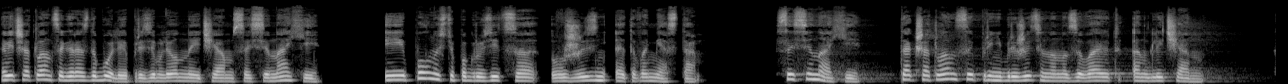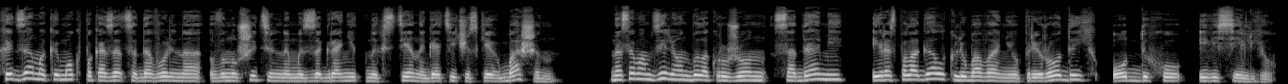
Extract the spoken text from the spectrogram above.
ведь шотландцы гораздо более приземленные, чем сосинахи, и полностью погрузиться в жизнь этого места. Сосинахи — так шотландцы пренебрежительно называют англичан — Хоть замок и мог показаться довольно внушительным из-за гранитных стен и готических башен, на самом деле он был окружен садами и располагал к любованию природой, отдыху и веселью.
